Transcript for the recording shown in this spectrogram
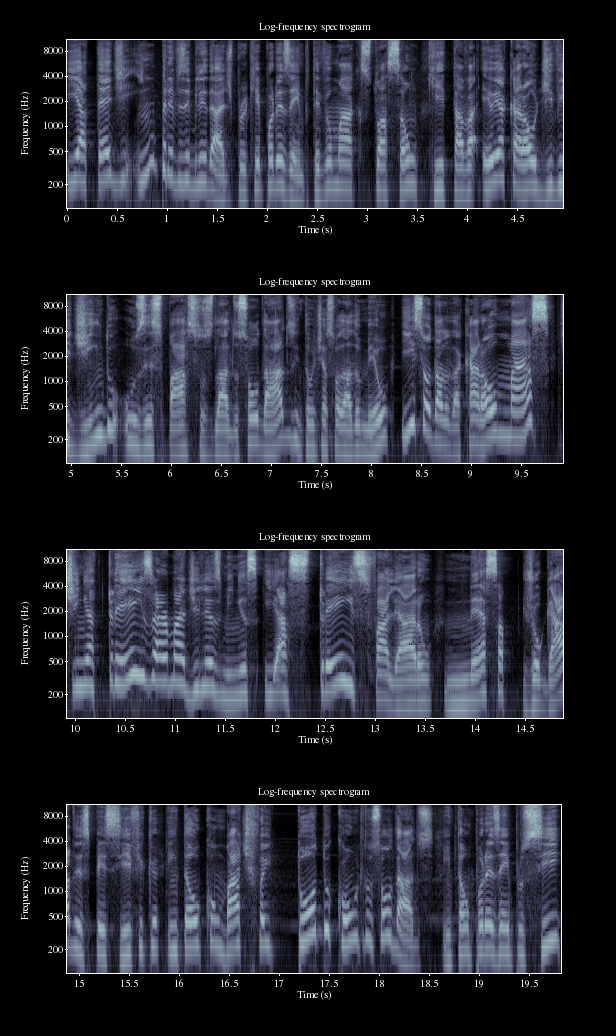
e até de imprevisibilidade. Porque, por exemplo, teve uma situação que tava eu e a Carol dividindo os espaços lá dos soldados, então tinha soldado meu e soldado da Carol, mas tinha três armadilhas minhas e as três falharam nessa jogada específica, então o combate foi todo contra os soldados. Então, por exemplo, se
